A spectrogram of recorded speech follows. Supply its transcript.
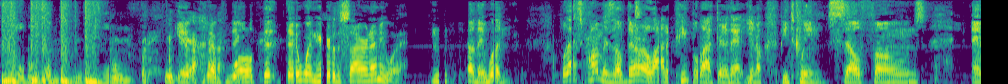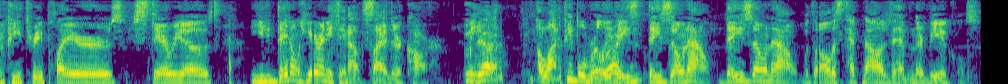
yeah. Yeah, well, they, they wouldn't hear the siren anyway. No, they wouldn't. Well, that's the problem is though, there are a lot of people out there that you know between cell phones, MP3 players, stereos, you, they don't hear anything outside their car. I mean, Yeah. a lot of people really Right. they they zone out. They zone out with all this technology they have in their vehicles.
